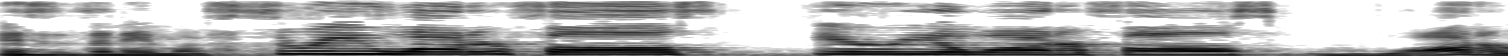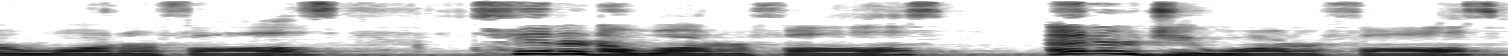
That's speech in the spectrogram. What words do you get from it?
Is it the name of three waterfalls, area waterfalls, water waterfalls, Canada waterfalls, energy waterfalls,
